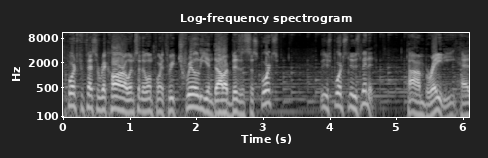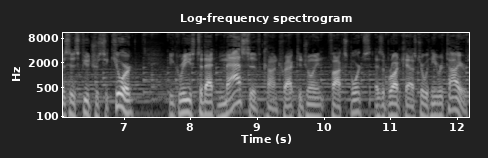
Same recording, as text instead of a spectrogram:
Sports professor Rick Horrow inside the $1.3 trillion business of sports with your Sports News Minute. Tom Brady has his future secured. He agrees to that massive contract to join Fox Sports as a broadcaster when he retires.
